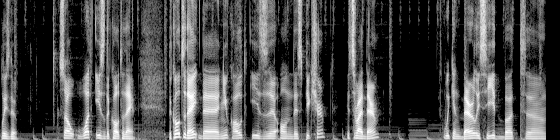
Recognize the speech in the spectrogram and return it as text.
Please do. So what is the code today? The code today, the new code is uh, on this picture. It's right there. We can barely see it, but uh,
